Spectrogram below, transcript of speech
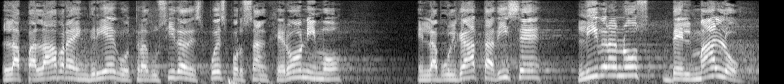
La palabra en griego, traducida después por San Jerónimo, en la Vulgata dice, líbranos del malo.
